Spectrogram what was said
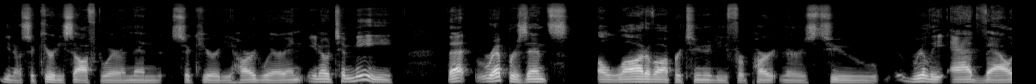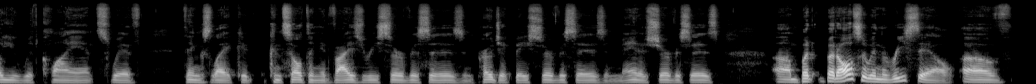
you know security software and then security hardware. And you know, to me, that represents a lot of opportunity for partners to really add value with clients with things like consulting advisory services and project based services and managed services. Um, but but also in the resale of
